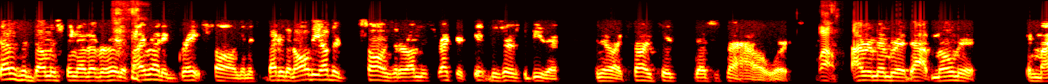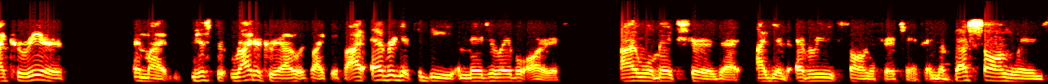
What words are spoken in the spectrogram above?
that is the dumbest thing I've ever heard. If I write a great song and it's better than all the other songs that are on this record, it deserves to be there. And they're like, sorry, kid, that's just not how it works. Wow. I remember at that moment, in my career in my just writer career, I was like, if I ever get to be a major label artist, I will make sure that I give every song a fair chance. And the best song wins,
